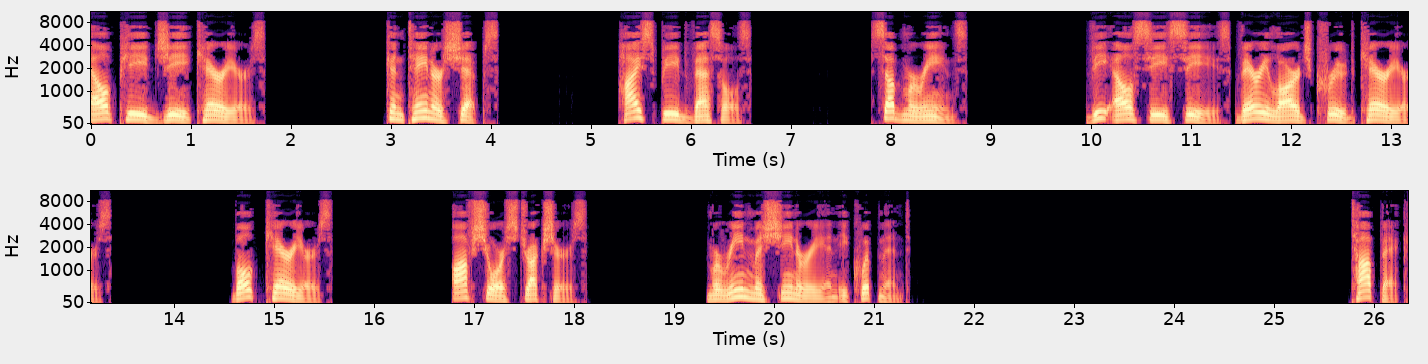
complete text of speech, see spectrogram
LPG carriers Container ships High-speed vessels Submarines VLCCs very large crude carriers Bulk carriers Offshore structures Marine machinery and equipment Topic:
